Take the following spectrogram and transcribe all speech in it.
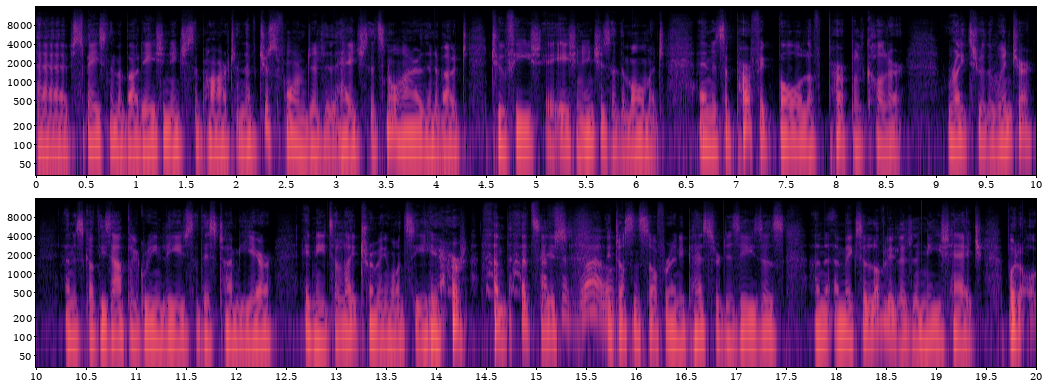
Uh, spacing them about 18 inches apart, and they've just formed a little hedge that's no higher than about two feet, 18 inches at the moment. And it's a perfect ball of purple colour right through the winter. And it's got these apple green leaves at this time of year. It needs a light trimming once a year, and that's, That's it. it, wow. It doesn't suffer any pests or diseases, and, and makes a lovely little neat hedge. But uh,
